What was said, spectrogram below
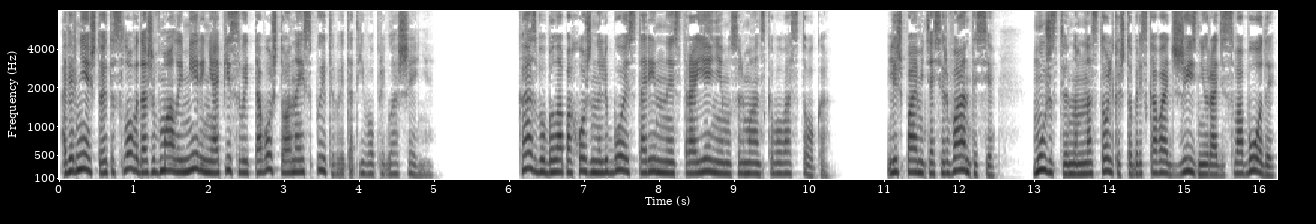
а вернее, что это слово даже в малой мере не описывает того, что она испытывает от его приглашения. Казба была похожа на любое старинное строение мусульманского Востока. Лишь память о Сервантесе, мужественном настолько, чтобы рисковать жизнью ради свободы,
